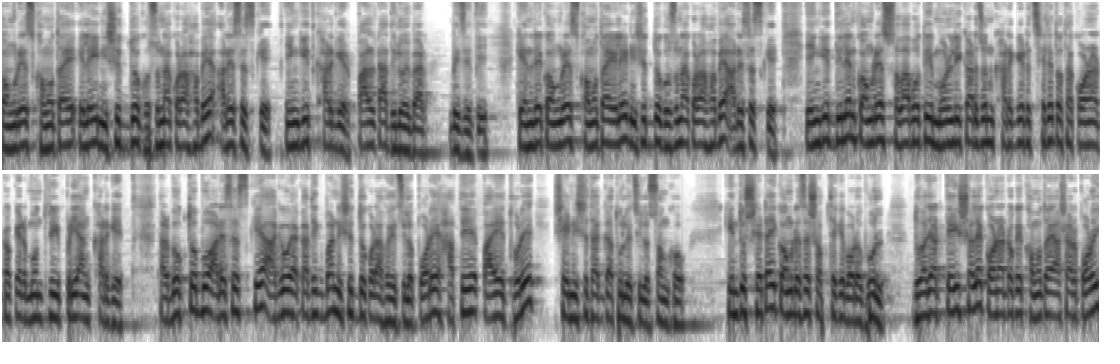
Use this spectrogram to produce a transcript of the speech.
কংগ্রেস ক্ষমতায় এলেই নিষিদ্ধ ঘোষণা করা হবে আরএসএসকে। ইঙ্গিত খার্গের পাল্টা দিল এবার বিজেপি। কেন্দ্রে কংগ্রেস ক্ষমতায় এলে নিষিদ্ধ ঘোষণা করা হবে আরএসএসকে। ইঙ্গিত দিলেন কংগ্রেস সভাপতি মল্লিকার্জুন খাড়গের ছেলে তথা কর্ণাটকের মন্ত্রী প্রিয়াঙ্ক খাড়গে। তার বক্তব্য আরএসএসকে আগেও একাধিকবার নিষিদ্ধ করা হয়েছিল, পরে হাতে পায়ে ধরে সেই নিষেধাজ্ঞা তুলেছিল সংঘ। কিন্তু সেটাই কংগ্রেসের সবথেকে বড় ভুল। দু হাজার তেইশ সালে কর্ণাটকে ক্ষমতায় আসার পরই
